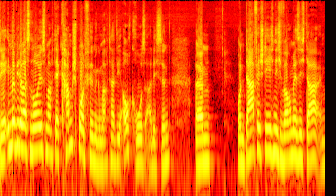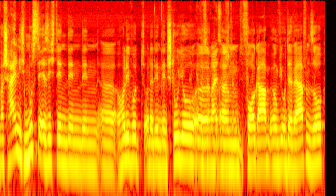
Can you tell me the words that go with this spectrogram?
Der immer wieder was Neues macht, der Kampfsportfilme gemacht hat, die auch großartig sind. Ähm, und da verstehe ich nicht, warum er sich da, wahrscheinlich musste er sich den, den, den äh, Hollywood oder den, den Studio-Vorgaben ähm, ähm irgendwie unterwerfen, so.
